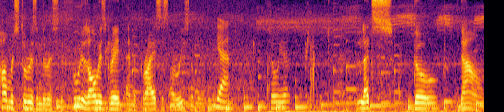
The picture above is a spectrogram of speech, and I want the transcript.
how much tourism there is, the food is always great and the prices are reasonable. Yeah. So yeah, let's go down.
